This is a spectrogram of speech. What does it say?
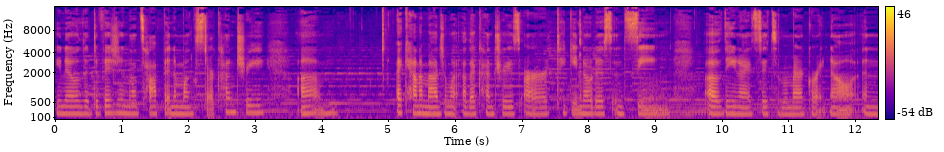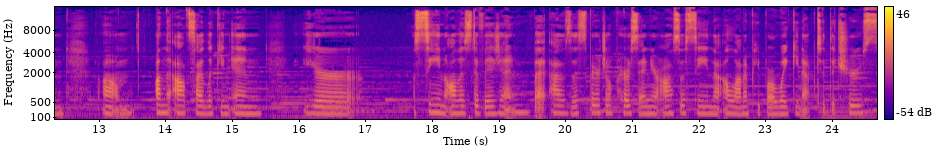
You know, the division that's happened amongst our country. Um, I can't imagine what other countries are taking notice and seeing of the United States of America right now. And um, on the outside looking in, you're seeing all this division, but as a spiritual person, you're also seeing that a lot of people are waking up to the truths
